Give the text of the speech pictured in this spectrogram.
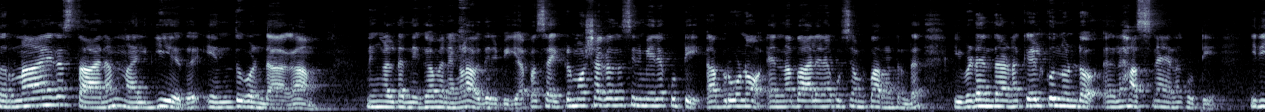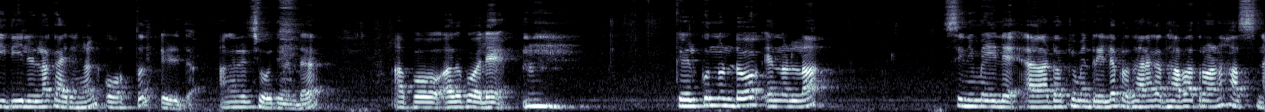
നിർണായക സ്ഥാനം നൽകിയത് എന്തുകൊണ്ടാകാം? നിങ്ങളുടെ നിഗമനങ്ങൾ അവതരിപ്പിക്കുക. അപ്പൊ സൈക്കിൾ മോഷാക്കൾ എന്ന സിനിമയിലെ കുട്ടി ആ ബ്രൂണോ എന്ന ബാലനെ കുറിച്ച് നമ്മൾ പറഞ്ഞിട്ടുണ്ട്. ഇവിടെ എന്താണ്? കേൾക്കുന്നുണ്ടോ? അതിൽ ഹസ്ന എന്ന കുട്ടി. ഈ രീതിയിലുള്ള കാര്യങ്ങൾ ഓർത്ത് എഴുതുക. അങ്ങനെ ഒരു ചോദ്യമുണ്ട്. അപ്പോൾ അതുപോലെ കേൾക്കുന്നുണ്ടോ എന്നുള്ള സിനിമയിലെ ഡോക്യുമെന്ററിയിലെ പ്രധാന കഥാപാത്രമാണ് ഹസ്ന.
